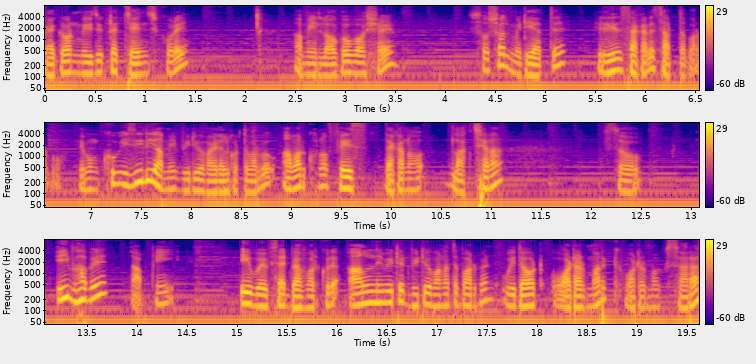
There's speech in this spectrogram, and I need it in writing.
ব্যাকগ্রাউন্ড মিউজিকটা চেঞ্জ করে আমি লগো বসায় সোশ্যাল মিডিয়াতে রিলস আকারে ছাড়তে পারব এবং খুব ইজিলি আমি ভিডিও ভাইরাল করতে পারব। আমার কোনো ফেস দেখানো লাগছে না। সো এইভাবে আপনি এই ওয়েবসাইট ব্যবহার করে আনলিমিটেড ভিডিও বানাতে পারবেন উইদাউট ওয়াটারমার্ক ওয়াটারমার্ক ছাড়া।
